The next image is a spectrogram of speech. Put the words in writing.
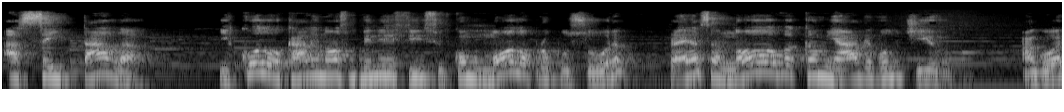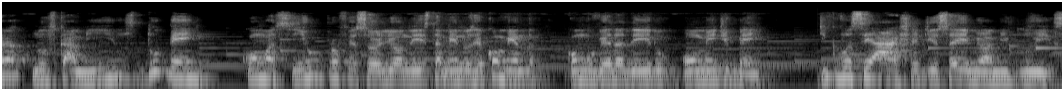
aceitá-la e colocá-la em nosso benefício como mola propulsora para essa nova caminhada evolutiva. Agora nos caminhos do bem, como assim o professor Leonês também nos recomenda, como verdadeiro homem de bem. O que, que você acha disso aí, meu amigo Luiz?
